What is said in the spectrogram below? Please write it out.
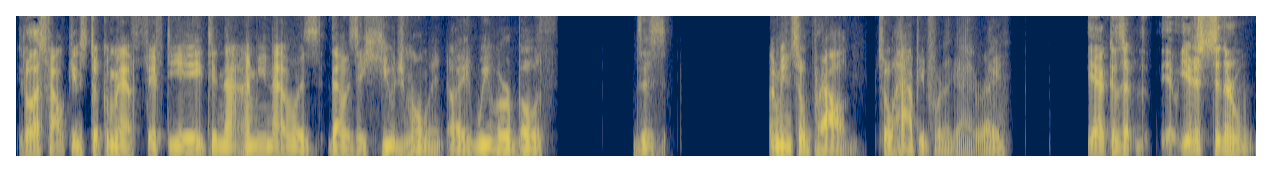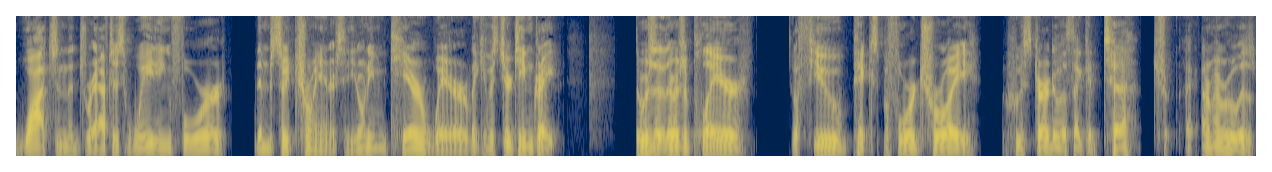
you know that's Falcons took him at 58, and that I mean that was that was a huge moment. Like we were both just, I mean, so proud, so happy for the guy, right? Yeah, because you're just sitting there watching the draft, just waiting for them to say Troy Andersen. You don't even care where. Like if it's your team, great. There was a there was a player a few picks before Troy who started with like a T. I don't remember who it was.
